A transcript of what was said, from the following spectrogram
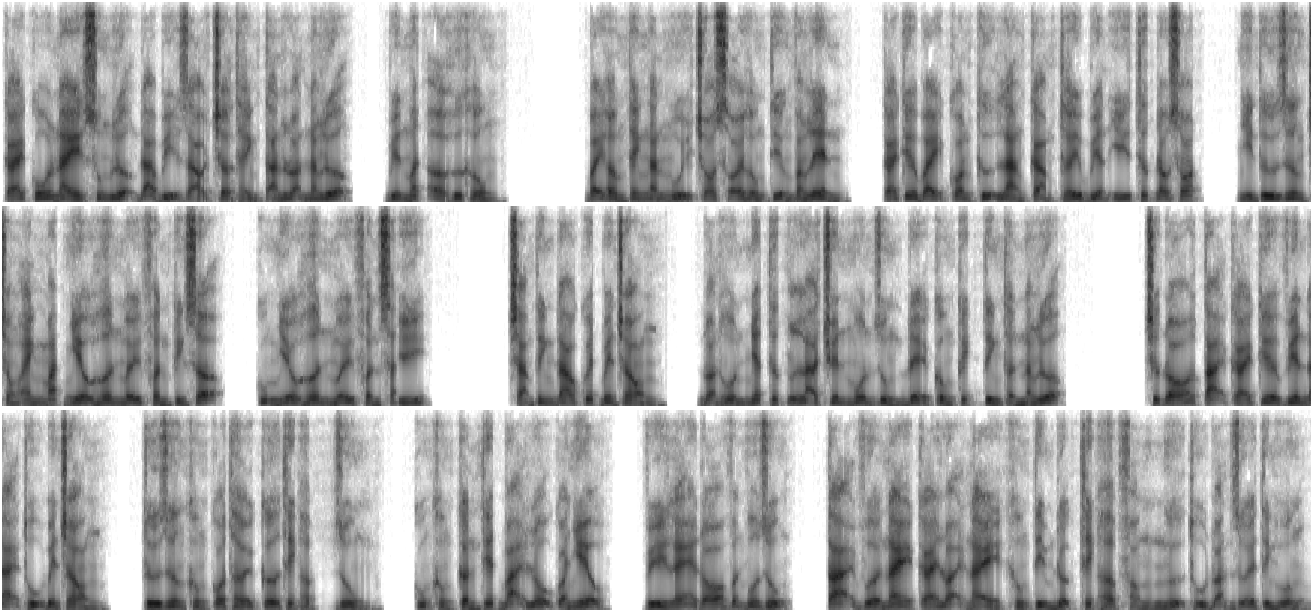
cái cỗ này xung lượng đã bị rào trở thành tán loạn năng lượng, biến mất ở hư không. Bảy âm thanh ngắn ngủi cho sói hống tiếng vang lên, cái kia bảy con cự lang cảm thấy biển ý thức đau xót, nhìn từ dương trong ánh mắt nhiều hơn mấy phần kinh sợ, cũng nhiều hơn mấy phần sát ý. Chạm tinh đao quyết bên trong, đoạn hồn nhất thức là chuyên môn dùng để công kích tinh thần năng lượng. Trước đó tại cái kia viên đại thụ bên trong, từ dương không có thời cơ thích hợp dùng, cũng không cần thiết bại lộ quá nhiều, vì lẽ đó vẫn vô dụng, tại vừa nay cái loại này không tìm được thích hợp phòng ngự thủ đoạn dưới tình huống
